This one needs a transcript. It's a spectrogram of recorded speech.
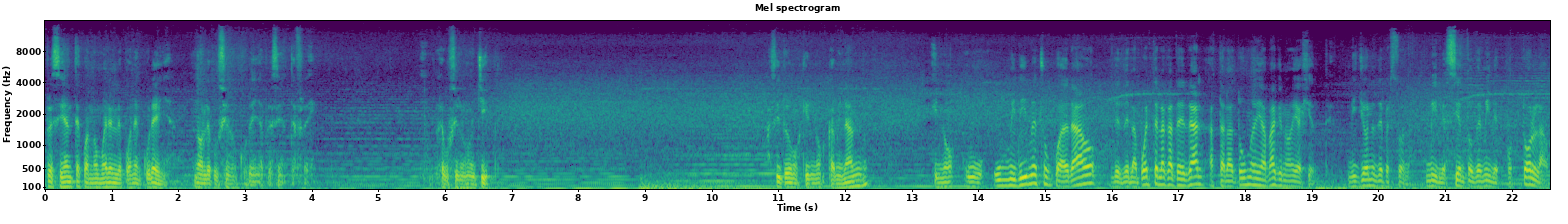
Los presidentes cuando mueren le ponen cureña. No le pusieron cureña al presidente Frey. Le pusieron un jeep. Así tuvimos que irnos caminando y no hubo un milímetro cuadrado desde la puerta de la catedral hasta la tumba de mi que no había gente. Millones de personas, miles, cientos de miles, por todos lados.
